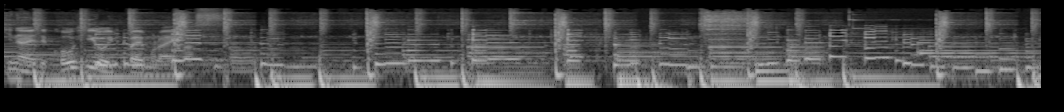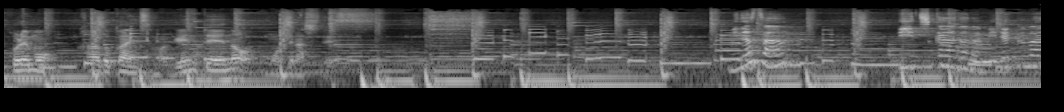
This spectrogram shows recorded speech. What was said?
機内でコーヒーを1杯もらえますこれもカード会員様限定のおもてなしです。皆さんピーチカードの魅力は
